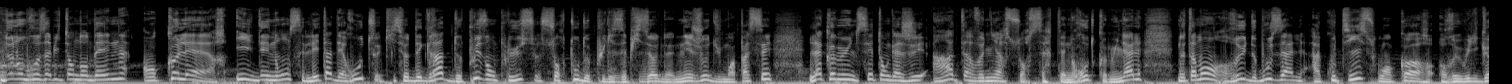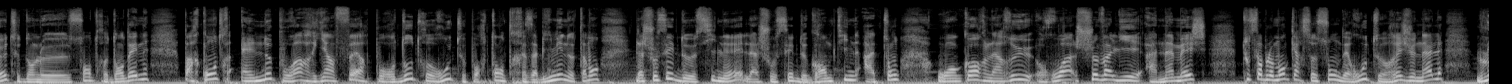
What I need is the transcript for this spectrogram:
De nombreux habitants d'Andenne en colère. Ils dénoncent l'état des routes qui se dégradent de plus en plus, surtout depuis les épisodes neigeux du mois passé. La commune s'est engagée à intervenir sur certaines routes communales, notamment rue de Bouzal à Coutis ou encore rue Wilgot dans le centre d'Andenne. Par contre, elle ne pourra rien faire pour d'autres routes pourtant très abîmées, notamment la chaussée de Ciné, la chaussée de Gramptine à Thon ou encore la rue Roi Chevalier à Namèche, tout simplement car ce sont des routes régionales.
